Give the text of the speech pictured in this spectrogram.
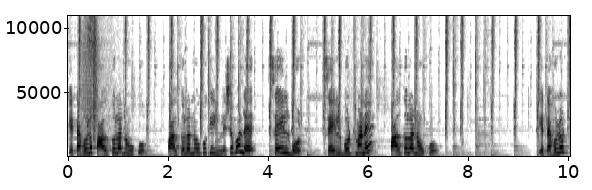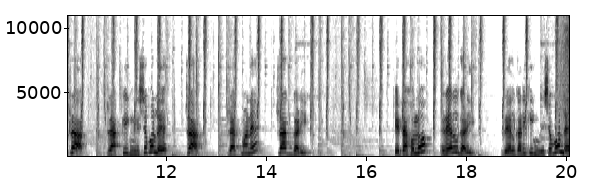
এটা হলো পালতোলা নৌকো। পালতোলা নৌকোকে ইংলিশে বলে? সেইল বোট সেইল বোট মানে পালতোলা নৌকো। এটা হলো ট্রাক। ট্রাককে ইংলিশে বলে? ট্রাক। ট্রাক মানে ট্রাক গাড়ি। এটা হলো রেলগাড়ি। রেলগাড়িকে ইংলিশে বলে?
